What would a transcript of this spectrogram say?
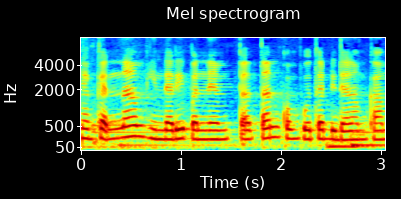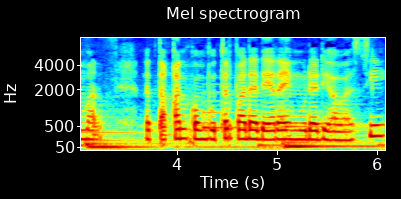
Yang keenam, hindari penempatan komputer di dalam kamar. Letakkan komputer pada daerah yang mudah diawasi.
